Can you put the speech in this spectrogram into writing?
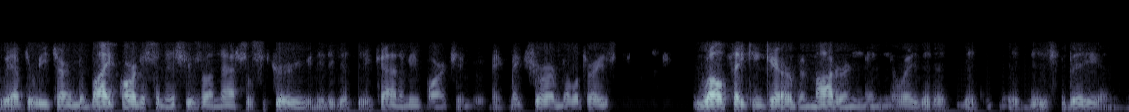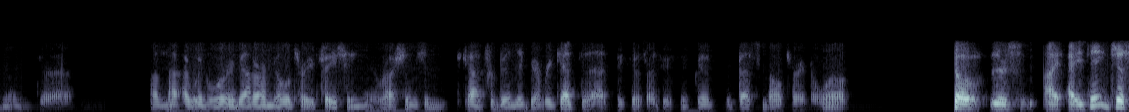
we have to return to bipartisan issues on national security. We need to get the economy marching, make make sure our military is well taken care of and modern in the way that it it, it needs to be. And, and uh, not, I wouldn't worry about our military facing the Russians, and God forbid they ever get to that, because I do think we have the best military in the world. So there's, I, I think, just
